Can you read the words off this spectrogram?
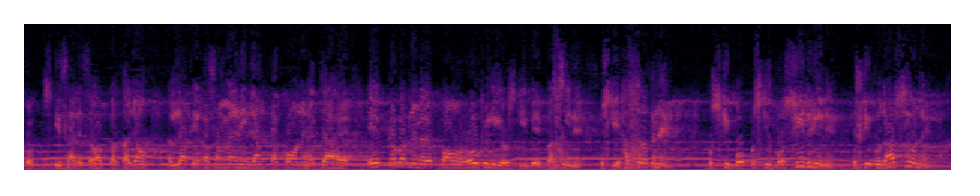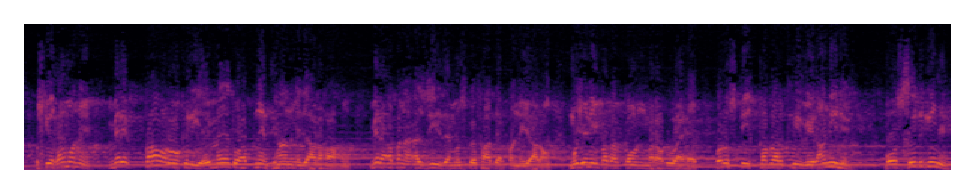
کو عیسال ثواب کرتا جاؤں۔ اللہ کی قسم، میں نہیں جانتا کون ہے، کیا ہے۔ ایک قبر نے میرے پاؤں روک لی اس کی بے بسی نے، اس کی حسرت نے۔ اس کی بو اس کی بوسیدگی نے، اس کی اداسیوں نے، اس کے غموں نے میرے پاؤں روک لیے۔ میں تو اپنے دھیان میں جا رہا ہوں۔ میرا اپنا عزیز ہے میں اس پہ فاتح پڑھنے جا رہا ہوں۔ مجھے نہیں پتا کون مرا ہوا ہے، پر اس کی قبر کی ویرانی نے وہ سیدگی نے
